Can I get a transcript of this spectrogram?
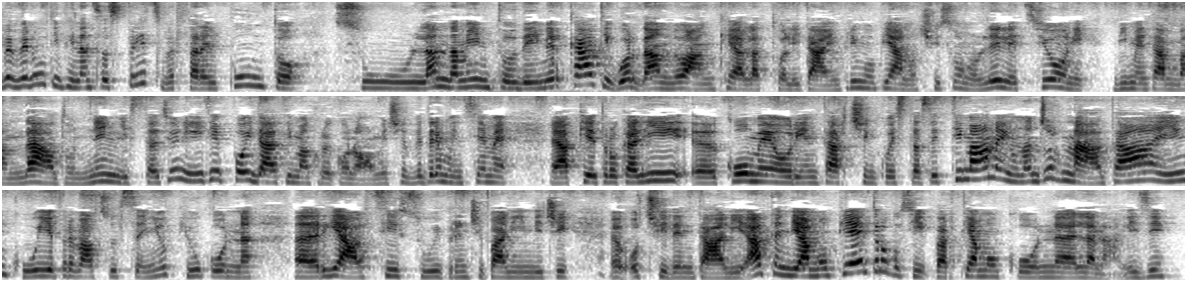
benvenuti Finanza Spritz per fare il punto sull'andamento dei mercati guardando anche all'attualità. In primo piano ci sono le elezioni di metà mandato negli Stati Uniti e poi dati macroeconomici. Vedremo insieme eh, a Pietro Calì eh, come orientarci in questa settimana in una giornata in cui è prevalso il segno più con eh, rialzi sui principali indici eh, occidentali. Attendiamo Pietro così partiamo con l'analisi.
